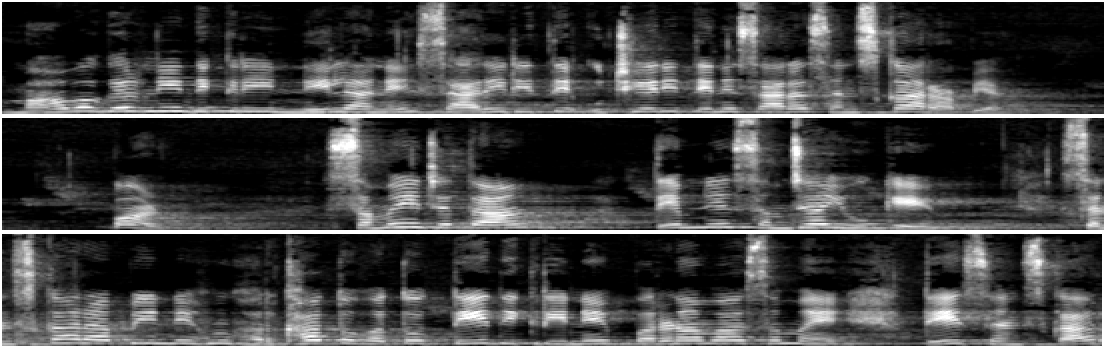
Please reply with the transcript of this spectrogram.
મા વગરની દીકરી નીલાને સારી રીતે ઉછેરી તેને સારા સંસ્કાર આપ્યા. પણ સમય જતાં તેમને સમજાયું કે સંસ્કાર આપીને હું હરખાતો હતો તે દીકરીને પરણાવવા સમયે તે સંસ્કાર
